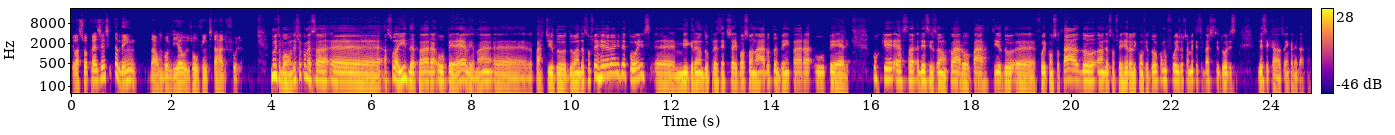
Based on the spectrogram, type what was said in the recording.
pela sua presença e também dar um bom dia aos ouvintes da Rádio Folha. Muito bom. Deixa eu começar. É, a sua ida para o PL, né, é, partido do Anderson Ferreira, e depois é, migrando o presidente Jair Bolsonaro também para o PL. Por que essa decisão? Claro, o partido foi consultado, Anderson Ferreira lhe convidou. Como foi justamente esses bastidores desse caso, hein, candidata?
